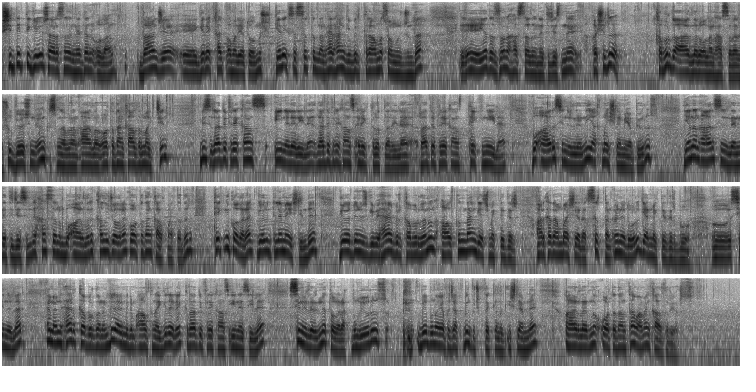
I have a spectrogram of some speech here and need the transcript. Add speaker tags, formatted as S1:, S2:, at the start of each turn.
S1: Şiddetli göğüs ağrısına neden olan daha önce e, gerek kalp ameliyatı olmuş gerekse sırtından herhangi bir travma sonucunda e, ya da zona hastalığı neticesinde aşırı kaburga ağrıları olan hastalar, şu göğsün ön kısmına vuran ağrıları ortadan kaldırmak için biz radyo frekans iğneleriyle, radyo frekans elektrotlarıyla, radyo frekans tekniğiyle bu ağrı sinirlerini yakma işlemi yapıyoruz. Yanan ağrı sinirleri neticesinde hastanın bu ağrıları kalıcı olarak ortadan kalkmaktadır. Teknik olarak görüntüleme eşliğinde gördüğünüz gibi her bir kaburganın altından geçmektedir. Arkadan başlayarak sırttan öne doğru gelmektedir bu e, sinirler. Hemen her kaburganın birer milim altına girerek radyo frekans iğnesiyle sinirleri net olarak buluyoruz ve buna yapacak bir buçuk dakikalık işlemle ağrılarını ortadan tamamen kaldırıyoruz.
